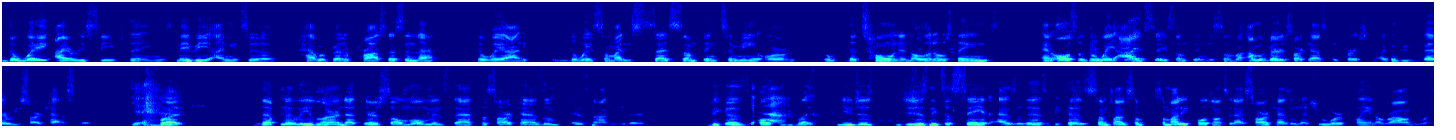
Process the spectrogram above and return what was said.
The way I receive things, maybe I need to have a better process in that. The way I the way somebody says something to me or the, the tone and all of those things and also the way I say something to somebody. I'm a very sarcastic person. I can be very sarcastic. Yeah. But definitely learn that there's some moments that the sarcasm is not needed because yeah. like you just you just need to say it as it is because sometimes some, somebody holds on to that sarcasm that you were playing around with.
